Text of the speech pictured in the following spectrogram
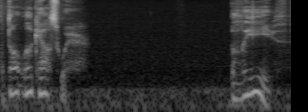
Well, don't look elsewhere. Believe.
